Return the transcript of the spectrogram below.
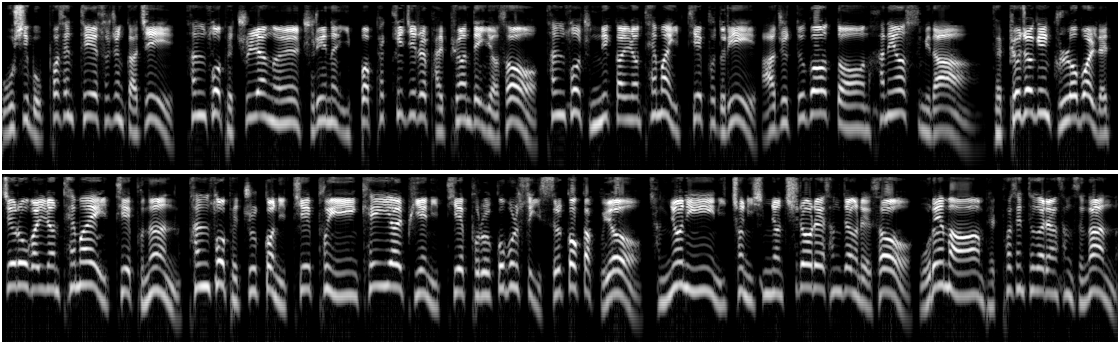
55%의 수준까지 탄소 배출량을 줄이는 입법 패키지를 발표한 데 이어서 탄소 중립 관련 테마 ETF들이 아주 뜨거웠던 한 해였습니다. 대표적인 글로벌 넷제로 관련 테마의 ETF는 탄소 배출권 ETF인 KRBN ETF를 꼽을 수 있을 것 같고요. 작년인 2020년 7월에 상장을 해서 올해만 100%가량 상승한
